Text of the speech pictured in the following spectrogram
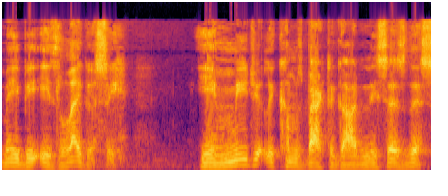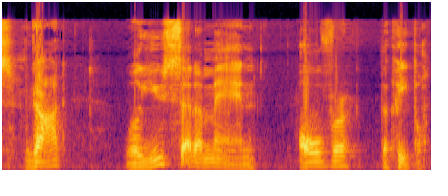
maybe his legacy. He immediately comes back to God and he says this, God, will you set a man over the people?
